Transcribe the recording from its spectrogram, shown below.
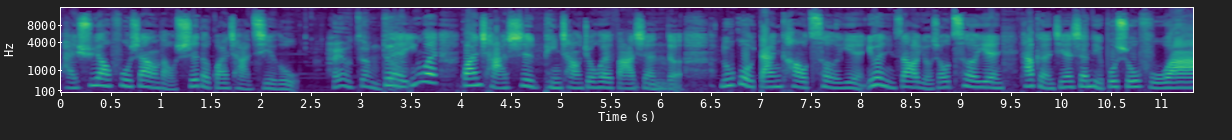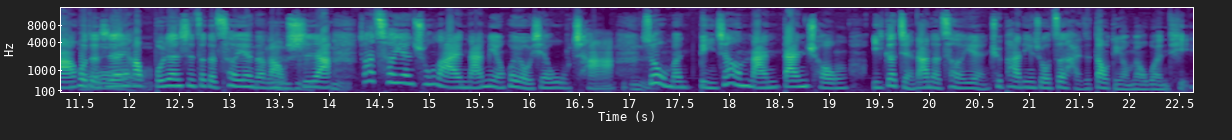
还需要附上老师的观察记录。还有这样对，因为观察是平常就会发生的。如果单靠测验，因为你知道有时候测验他可能今天身体不舒服啊，或者是他不认识这个测验的老师啊，所以他测验出来难免会有一些误差，所以我们比较难单从一个简单的测验去判定说这孩子到底有没有问题。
